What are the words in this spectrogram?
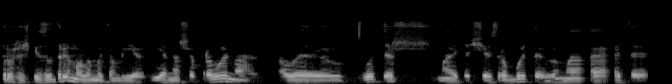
трошечки затримали, ми там є, є наша провина, але ви теж маєте щось робити. Ви маєте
